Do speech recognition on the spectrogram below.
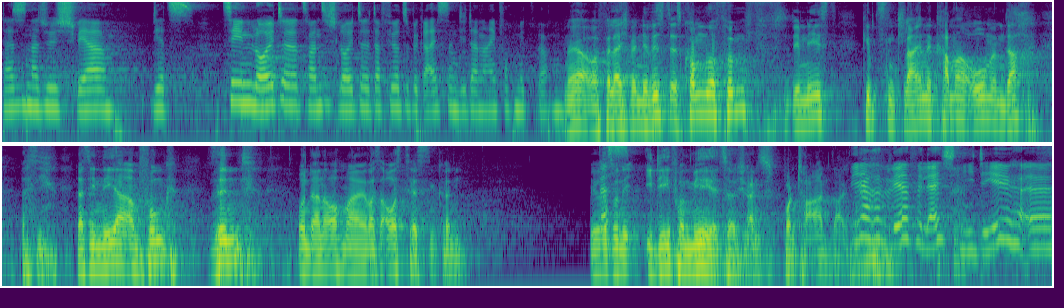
Da ist es natürlich schwer, jetzt 10 Leute, 20 Leute dafür zu begeistern, die dann einfach mitwirken. Naja, aber vielleicht, wenn ihr wisst, es kommen nur fünf, demnächst gibt es eine kleine Kammer oben im Dach, dass sie, dass sie näher am Funk sind und dann auch mal was austesten können. Wäre Das- so eine Idee von mir jetzt, ganz spontan. Sag ich mal. Ja, wäre vielleicht eine Idee. Äh,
